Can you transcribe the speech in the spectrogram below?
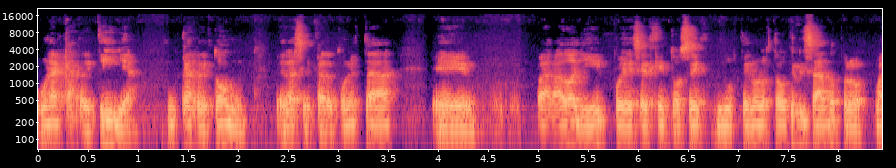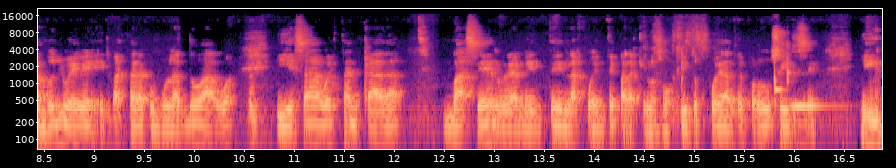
una carretilla, un carretón. Si el carretón está eh, parado allí, puede ser que entonces usted no lo está utilizando, pero cuando llueve él va a estar acumulando agua y esa agua estancada va a ser realmente la fuente para que los mosquitos puedan reproducirse y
